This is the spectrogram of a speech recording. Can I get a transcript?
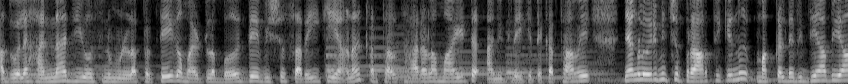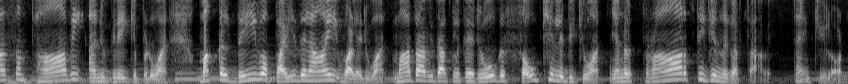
അതുപോലെ ഹന്ന ജിയോസിനുമുള്ള പ്രത്യേകമായിട്ടുള്ള ബർത്ത്ഡേ വിഷസ് അറിയിക്കുകയാണ്. കർത്താവ് ധാരാളമായിട്ട് അനുഗ്രഹിക്കട്ടെ. കർത്താവെ ഞങ്ങൾ ഒരുമിച്ച് പ്രാർത്ഥിക്കുന്നു. മക്കളുടെ വിദ്യാഭ്യാസം ഭാവി അനുഗ്രഹിക്കപ്പെടുവാൻ മക്കൾ ദൈവ പൈതലായി വളരുവാൻ മാതാപിതാക്കൾക്ക് രോഗസൗഖ്യം ലഭിക്കുവാൻ ഞങ്ങൾ പ്രാർത്ഥിക്കുന്നു കർത്താവെ. താങ്ക് യു ലോഡ്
